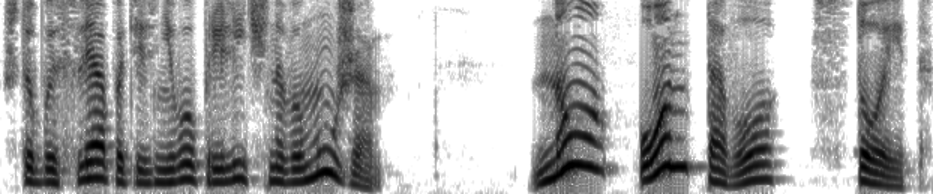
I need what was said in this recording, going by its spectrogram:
чтобы сляпать из него приличного мужа, но он того стоит.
